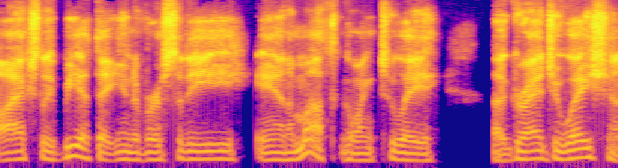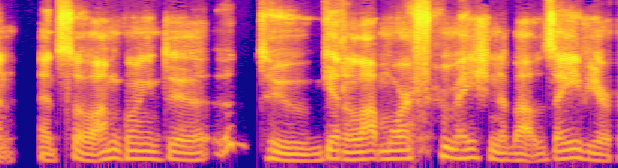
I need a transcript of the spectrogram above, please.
I'll actually be at that university in a month going to a, a graduation. And so I'm going to, to get a lot more information about Xavier,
